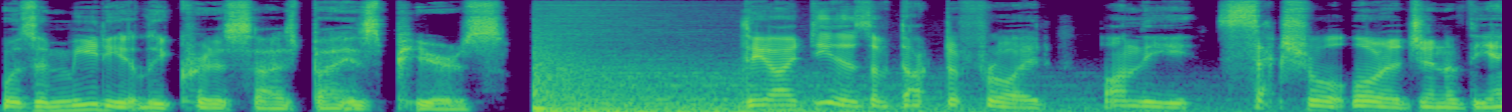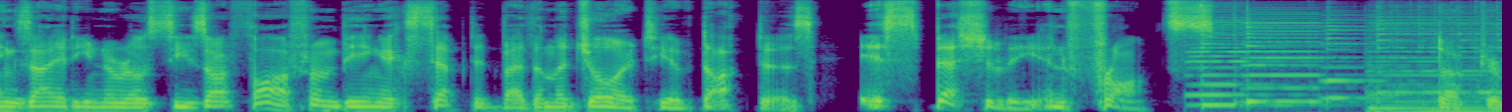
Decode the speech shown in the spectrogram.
was immediately criticized by his peers. The ideas of Dr. Freud on the sexual origin of the anxiety neuroses are far from being accepted by the majority of doctors, especially in France. Dr.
